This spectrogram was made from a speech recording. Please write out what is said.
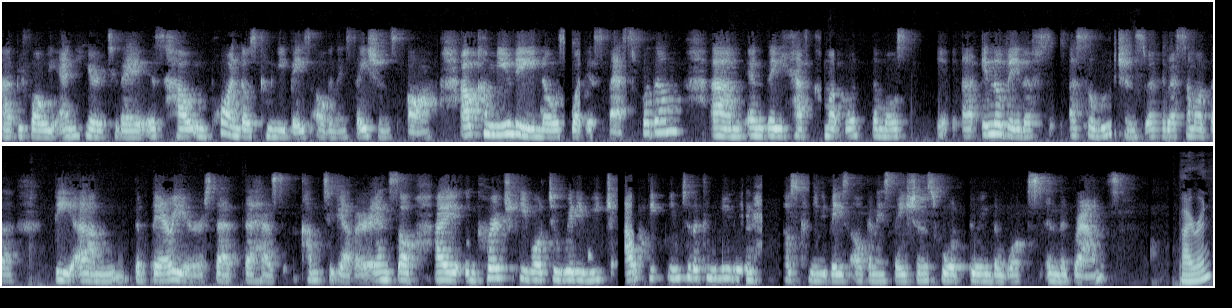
uh, before we end here today is how important those community-based organizations are. Our community knows what is best for them, um, and they have come up with the most uh, innovative uh, solutions to address some of the the um, the barriers that that has come together. And so I encourage people to really reach out deep into the community and have those community-based organizations who are doing the works in the grounds. Byron.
